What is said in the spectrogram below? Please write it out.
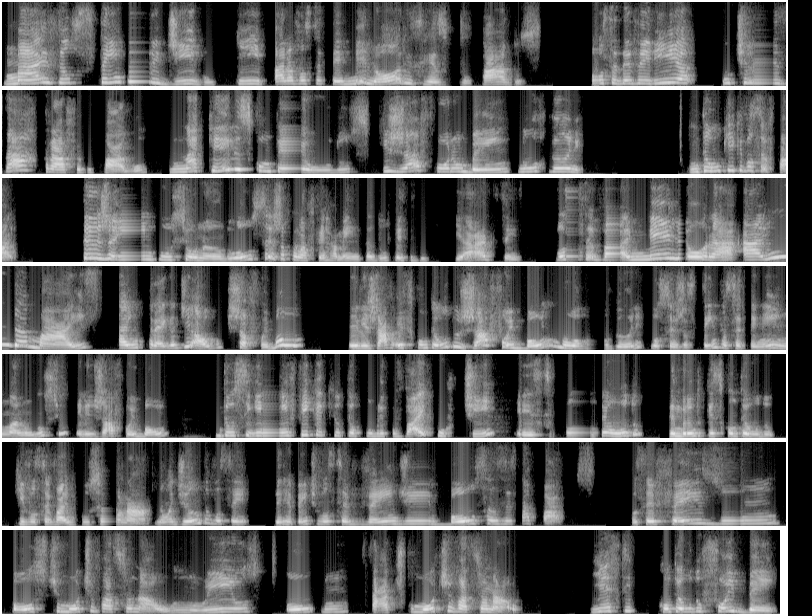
Mas eu sempre digo que para você ter melhores resultados, você deveria utilizar tráfego pago naqueles conteúdos que já foram bem no orgânico. Então, o que, que você faz? Seja impulsionando, ou seja pela ferramenta do Facebook AdSense, você vai melhorar ainda mais a entrega de algo que já foi bom. Ele já, esse conteúdo já foi bom no orgânico, ou seja, sem você ter nenhum anúncio, ele já foi bom. Então, significa que o teu público vai curtir esse conteúdo. Lembrando que esse conteúdo que você vai impulsionar, não adianta você, de repente, você vende bolsas e sapatos. Você fez um post motivacional, um Reels ou um tático motivacional. E esse conteúdo foi bem.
